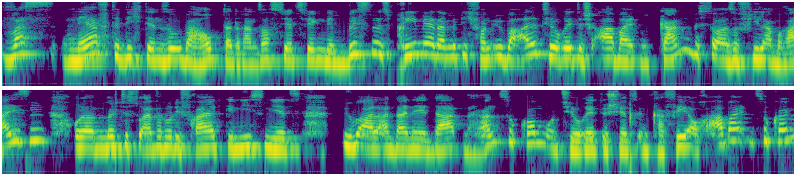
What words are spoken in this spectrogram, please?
was nervte dich denn so überhaupt daran? Sagst du jetzt wegen dem Business primär, damit ich von überall theoretisch arbeiten kann? Bist du also viel am Reisen oder möchtest du einfach nur die Freiheit genießen, jetzt überall an deine Daten heranzukommen und theoretisch jetzt im Café auch arbeiten zu können?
